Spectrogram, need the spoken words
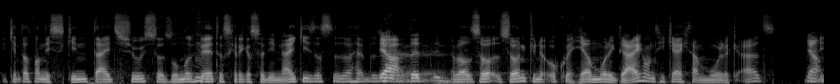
Ik ken dat van die skin-tight shoes, zo zonder Hm. veters, gelijk als zo die Nike's dat ze zo hebben. Zo. Ja, dat. En Wel, zo- zo'n kunnen ook wel heel moeilijk dragen, want je krijgt dat moeilijk uit. Ja, Je-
